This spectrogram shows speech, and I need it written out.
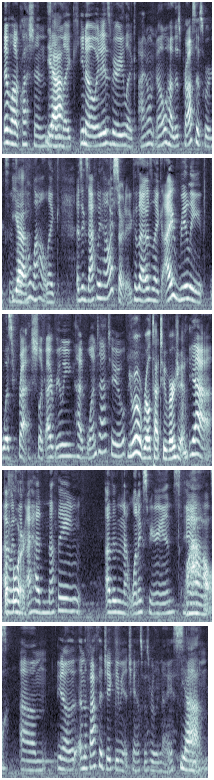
They have a lot of questions. Yeah. And, like you know, it is very like I don't know how this process works. And it's Yeah. Like, oh wow, like that's exactly how I started because I was like I really was fresh. Like I really had one tattoo. You were a real tattoo version. Yeah, I was like. I had nothing other than that one experience. Wow. And, um, you know, and the fact that Jake gave me a chance was really nice. Yeah. Um,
